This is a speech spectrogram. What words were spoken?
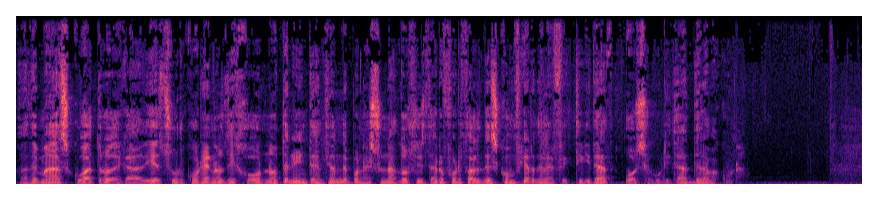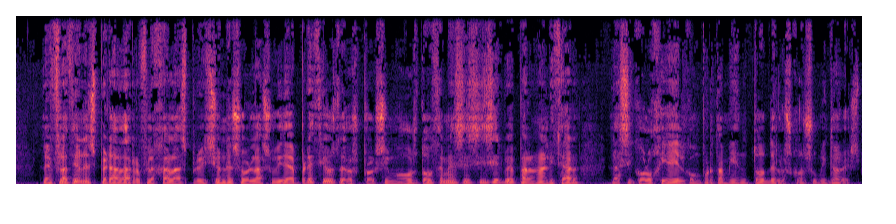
Además, cuatro de cada diez surcoreanos dijo no tener intención de ponerse una dosis de refuerzo al desconfiar de la efectividad o seguridad de la vacuna. La inflación esperada refleja las previsiones sobre la subida de precios de los próximos 12 meses y sirve para analizar la psicología y el comportamiento de los consumidores.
